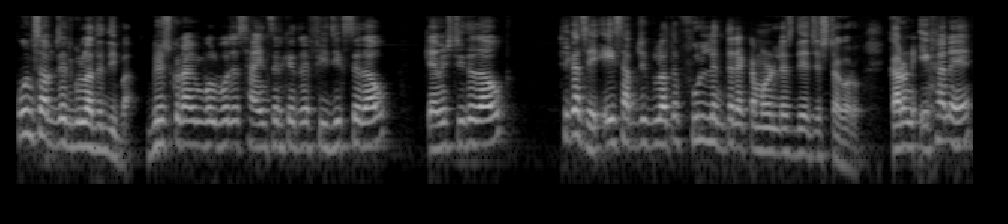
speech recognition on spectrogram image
কোন সাবজেক্টগুলোতে দিবা? বিশেষ করে আমি বলব যে সায়েন্সের ক্ষেত্রে ফিজিক্সে দাও কেমিস্ট্রিতে দাও ঠিক আছে? এই সাবজেক্টগুলোতে ফুল লেন্থের একটা মডেল টেস্ট দিয়ে চেষ্টা করো। কারণ এখানে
